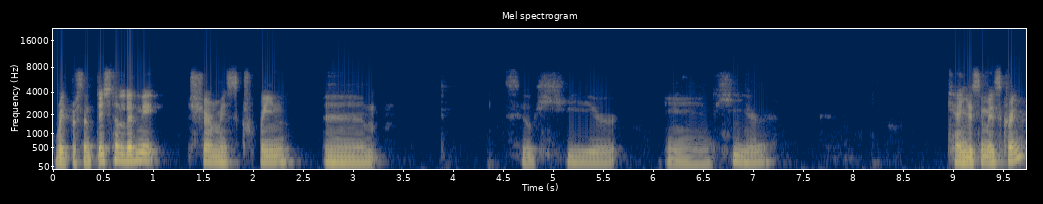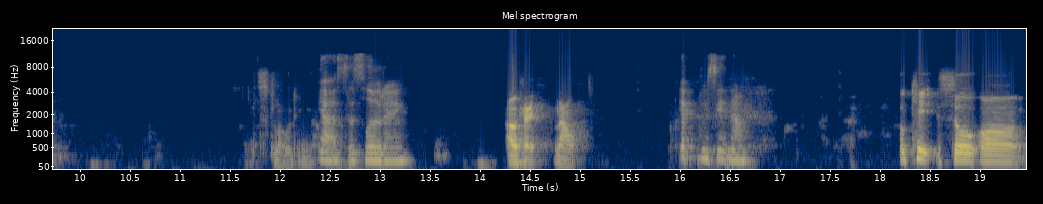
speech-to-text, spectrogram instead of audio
great presentation. Let me share my screen. Um, so here and here. Can you see my screen? It's loading now. Yes, it's loading. Okay, now. Yep, we see it now. Okay, so uh,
